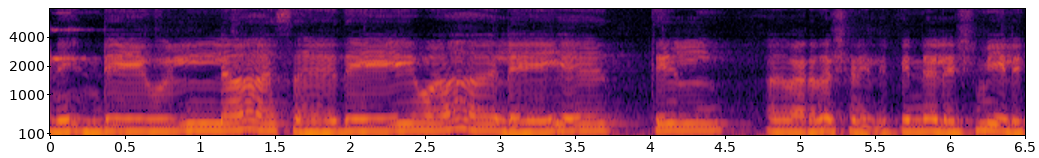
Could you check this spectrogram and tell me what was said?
നിന്റെ ഉല്ലാസ ദേവാലയത്തിൽ അത് വരദക്ഷിണയിൽ പിന്നെ ലക്ഷ്മിയിൽ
